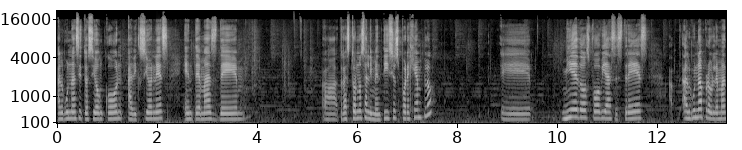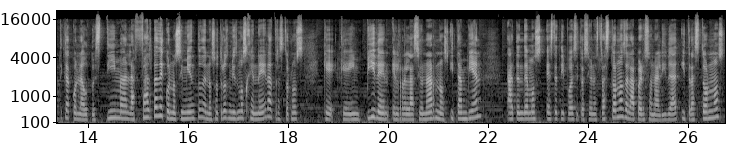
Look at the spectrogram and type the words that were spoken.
alguna situación con adicciones en temas de Ah, trastornos alimenticios, por ejemplo, eh, miedos, fobias, estrés, alguna problemática con la autoestima, la falta de conocimiento de nosotros mismos genera trastornos que, que impiden el relacionarnos. Y también atendemos este tipo de situaciones, trastornos de la personalidad y trastornos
